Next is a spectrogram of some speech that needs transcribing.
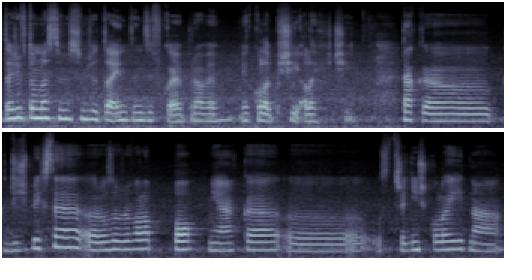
Takže v tomhle si myslím, že ta intenzivka je právě jako lepší a lehčí. Tak eh, když bych se rozhodovala po nějaké eh, střední škole jít na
